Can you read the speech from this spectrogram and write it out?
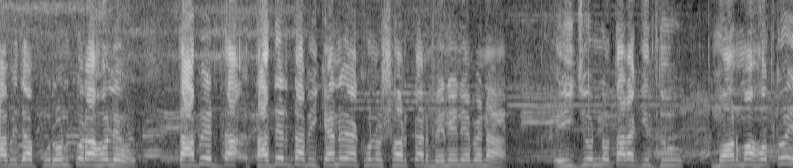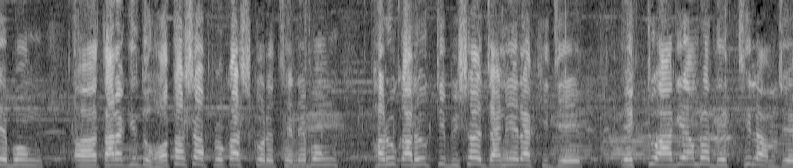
দাবি দা পূরণ করা হলেও তাদের তাদের দাবি কেন এখনও সরকার মেনে নেবে না? এই জন্য তারা কিন্তু মর্মাহত এবং তারা কিন্তু হতাশা প্রকাশ করেছেন এবং ফারুক, আরও একটি বিষয় জানিয়ে রাখি যে, একটু আগে আমরা দেখছিলাম যে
